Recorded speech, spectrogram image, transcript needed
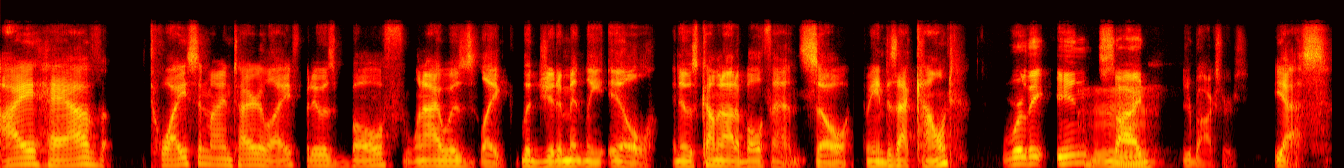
I have twice in my entire life, but it was both when I was like legitimately ill and it was coming out of both ends. So, I mean, does that count? were they inside Mm, your boxers? Yes.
